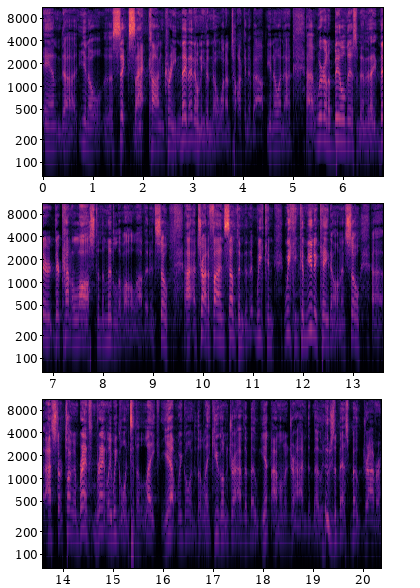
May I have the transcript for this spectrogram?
and uh, you know six sack concrete and they, they don't even know what i'm talking about you know and I, uh, we're going to build this and they, they're, they're kind of lost in the middle of all of it. And so I, I, try to find something that we can we can communicate on. And so uh, i start talking to Brant, brantley we going to the lake. Yep we're going to the lake. You going to drive the boat? Yep i'm going to drive the boat. Who's the best boat driver?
